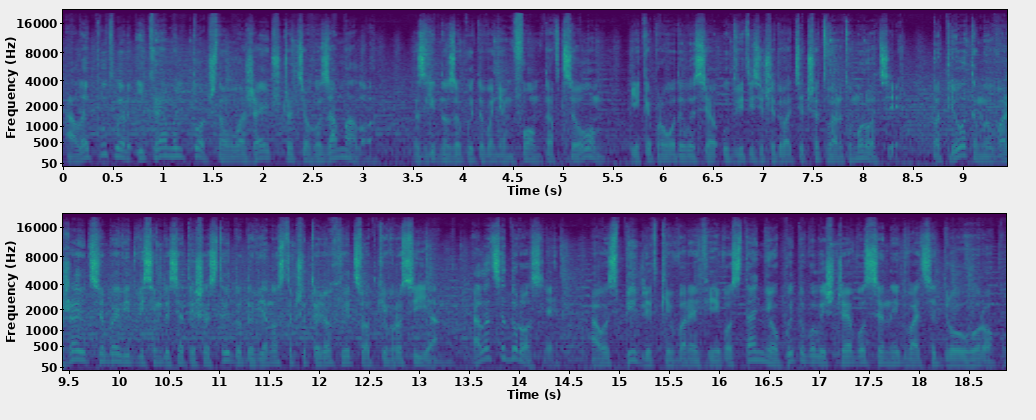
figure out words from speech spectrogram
Але Путлер і Кремль точно вважають, що цього замало. Згідно з опитуванням ФОМ та ВЦОМ, яке проводилося у 2024 році, патріотами вважають себе від 86 до 94% росіян. Але це дорослі. А ось підлітків в Ерефії востаннє опитували ще восени 22-го року.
